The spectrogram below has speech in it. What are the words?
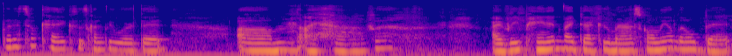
but it's okay because it's gonna be worth it. Um, I have, I repainted my Deku mask only a little bit.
